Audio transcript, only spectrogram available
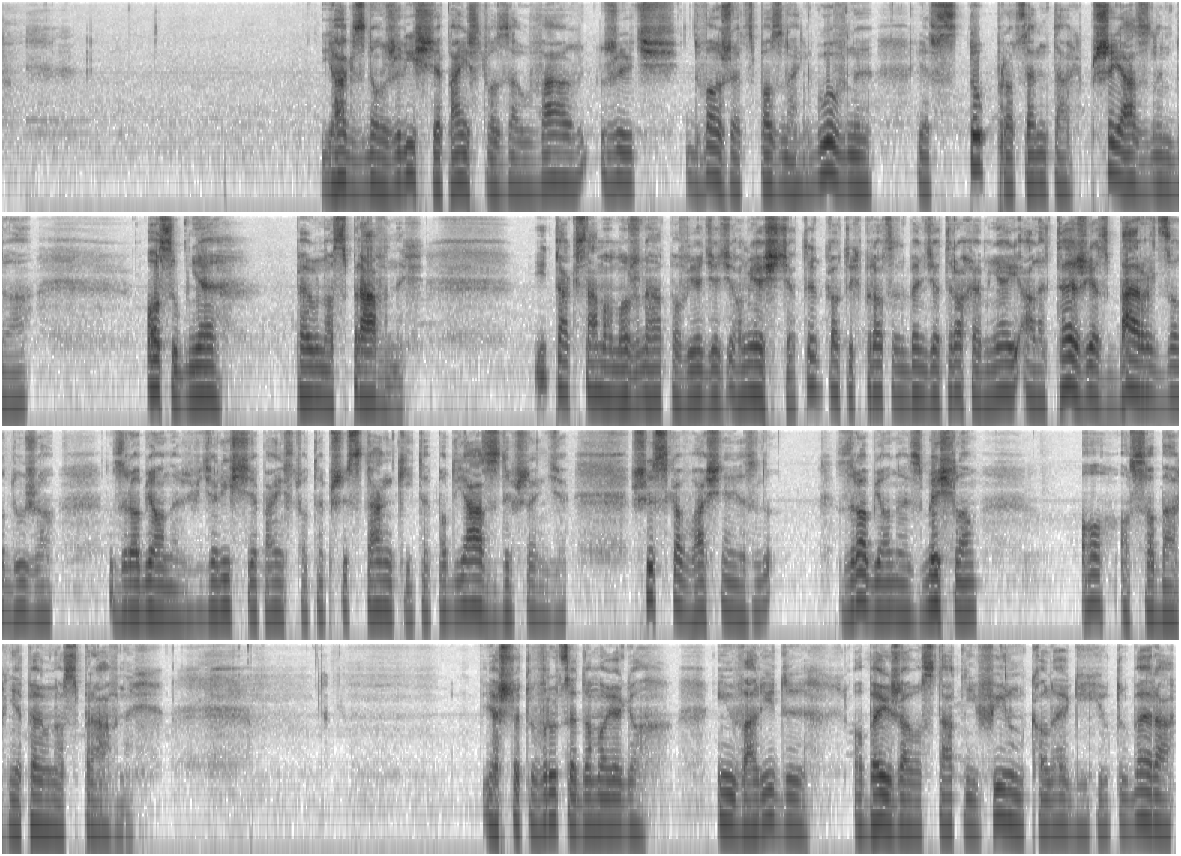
Jak zdążyliście Państwo zauważyć, dworzec Poznań Główny jest w 100% przyjaznym dla osób niepełnosprawnych. I tak samo można powiedzieć o mieście, tylko tych procent będzie trochę mniej, ale też jest bardzo dużo zrobione. Widzieliście Państwo te przystanki, te podjazdy wszędzie. Wszystko właśnie jest zrobione z myślą o osobach niepełnosprawnych. Jeszcze tu wrócę do mojego inwalidy. Obejrzał ostatni film kolegi youtubera.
